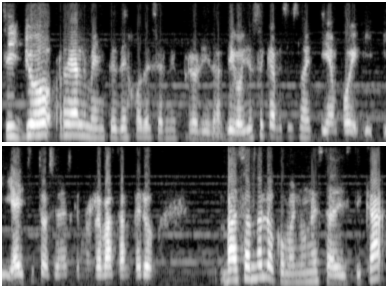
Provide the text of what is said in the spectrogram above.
Si yo realmente dejo de ser mi prioridad, digo, yo sé que a veces no hay tiempo y, y hay situaciones que nos rebasan, pero basándolo como en una estadística,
